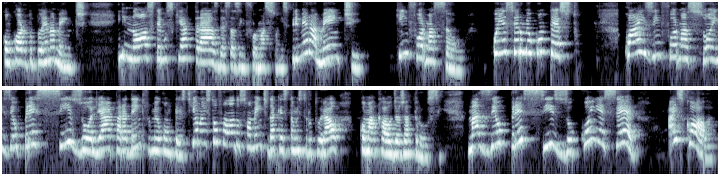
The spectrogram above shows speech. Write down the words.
Concordo plenamente. E nós temos que ir atrás dessas informações. Primeiramente, que informação? Conhecer o meu contexto. Quais informações eu preciso olhar para dentro do meu contexto? E eu não estou falando somente da questão estrutural, como a Cláudia já trouxe, mas eu preciso conhecer a escola,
